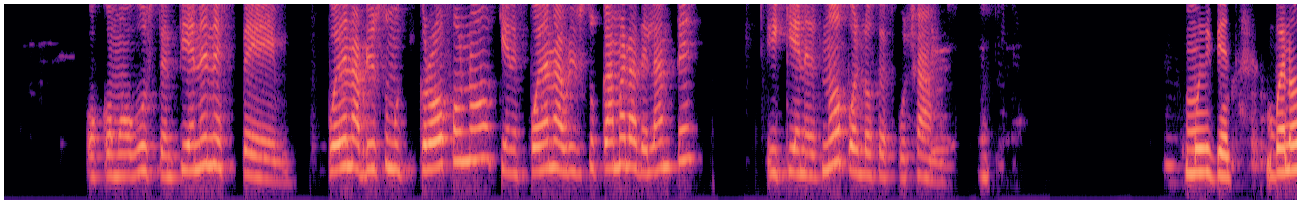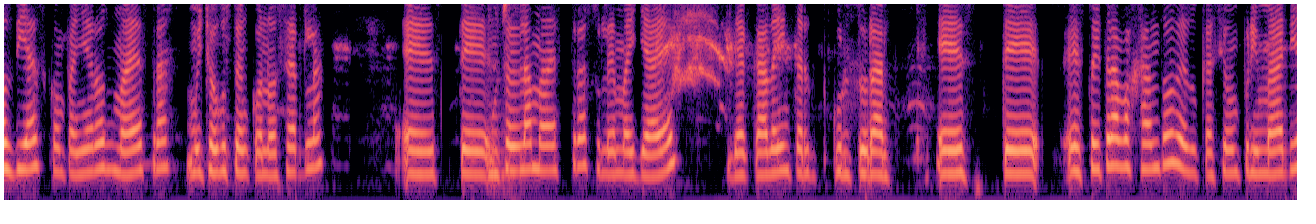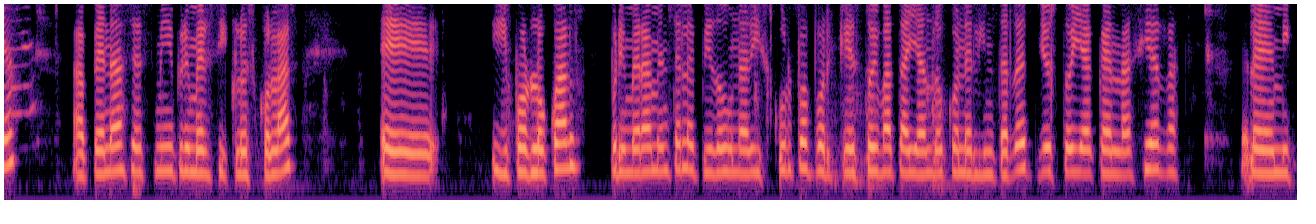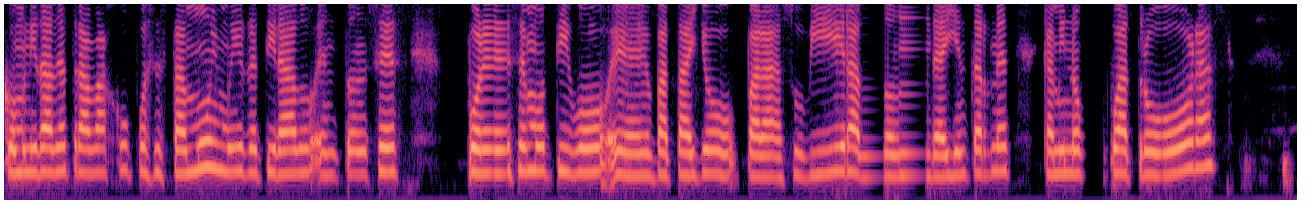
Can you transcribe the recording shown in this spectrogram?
o como gusten, tienen este, pueden abrir su micrófono, quienes puedan abrir su cámara adelante y quienes no, pues los escuchamos. Muy bien. Buenos días, compañeros, maestra. Mucho gusto en conocerla. Este, soy la maestra Zulema Yael, de acá de Intercultural. Este, estoy trabajando de educación primaria. Apenas es mi primer ciclo escolar. Eh, y por lo cual, primeramente le pido una disculpa porque estoy batallando con el internet. Yo estoy acá en la sierra mi comunidad de trabajo pues está muy, muy retirado, entonces por ese motivo eh, batallo para subir a donde hay internet, camino cuatro horas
